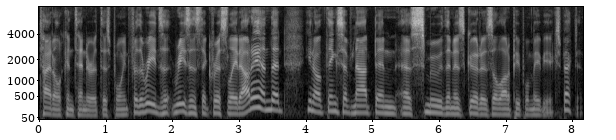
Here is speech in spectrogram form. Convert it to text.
title contender at this point for the reasons that Chris laid out and that, you know, things have not been as smooth and as good as a lot of people maybe expected.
